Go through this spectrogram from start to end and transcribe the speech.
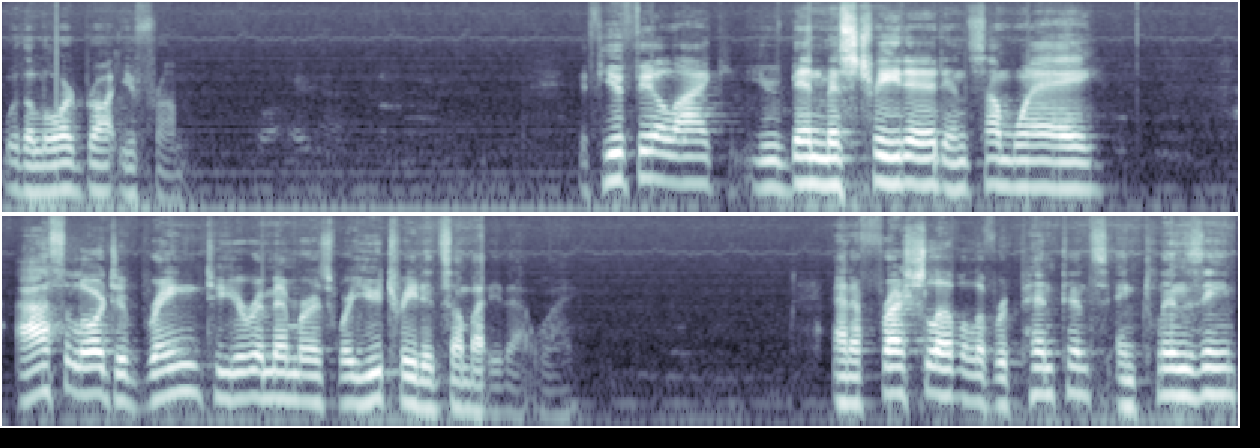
where the Lord brought you from. If you feel like you've been mistreated in some way, ask the Lord to bring to your remembrance where you treated somebody that way. And a fresh level of repentance and cleansing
